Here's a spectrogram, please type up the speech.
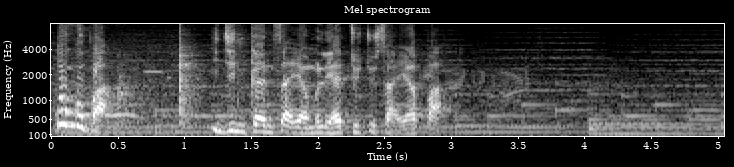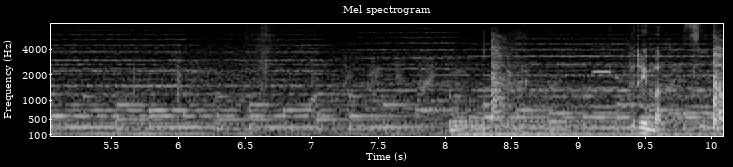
Tunggu, Pak. Izinkan saya melihat cucu saya, Pak. Terima kasih.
